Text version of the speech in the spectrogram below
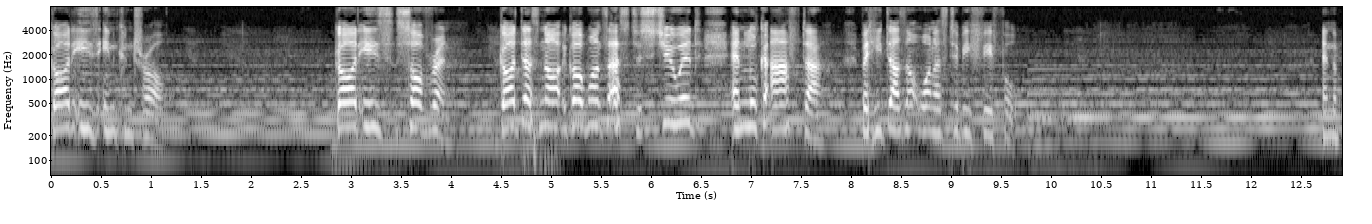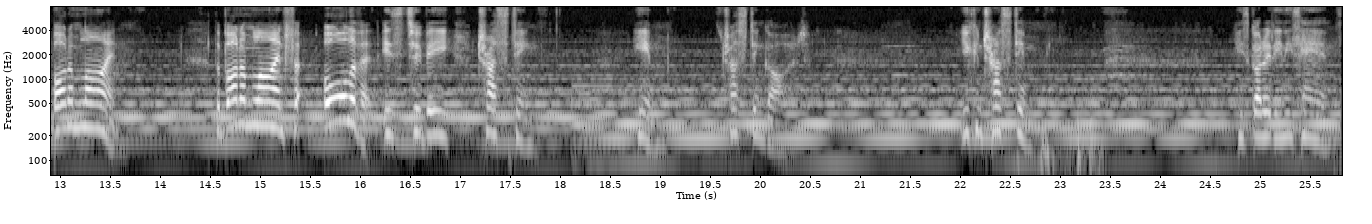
God is in control. God is sovereign. God does not God wants us to steward and look after, but he does not want us to be fearful. And the bottom line, the bottom line for all of it is to be trusting him trusting God. You can trust Him. He's got it in His hands.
